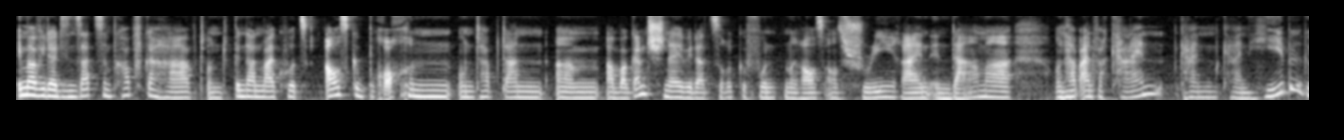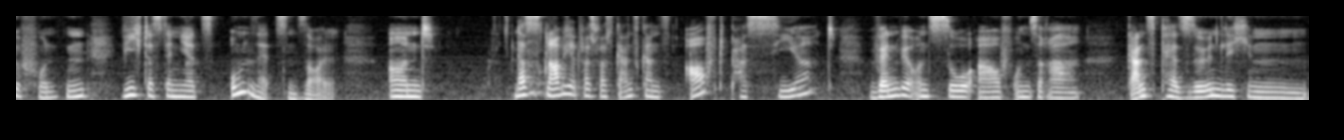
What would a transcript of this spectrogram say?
immer wieder diesen Satz im Kopf gehabt und bin dann mal kurz ausgebrochen und habe dann ähm, aber ganz schnell wieder zurückgefunden, raus aus Shri, rein in Dharma und habe einfach keinen kein, kein Hebel gefunden, wie ich das denn jetzt umsetzen soll. Und das ist, glaube ich, etwas, was ganz, ganz oft passiert, wenn wir uns so auf unserer ganz persönlichen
